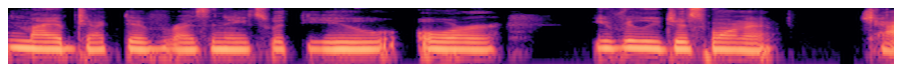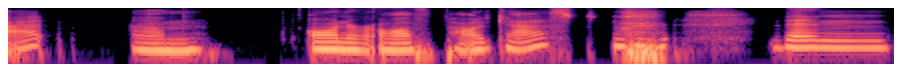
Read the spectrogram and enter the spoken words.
my objective resonates with you, or you really just want to chat um, on or off podcast, then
